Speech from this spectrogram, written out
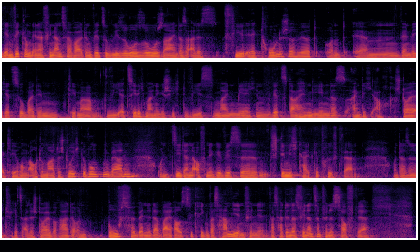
Die Entwicklung in der Finanzverwaltung wird sowieso so sein, dass alles viel elektronischer wird. Und ähm, wenn wir jetzt so bei dem Thema, wie erzähle ich meine Geschichte, wie ist mein Märchen, wird es dahin gehen, dass eigentlich auch Steuererklärungen automatisch durchgewunken werden mhm. und sie dann auf eine gewisse Stimmigkeit geprüft werden. Und da sind natürlich jetzt alle Steuerberater und Berufsverbände dabei rauszukriegen, was haben die denn für eine, was hat denn das Finanzamt für eine Software?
